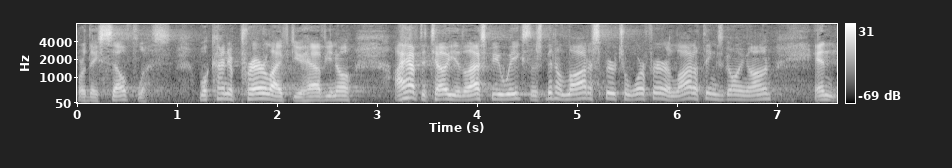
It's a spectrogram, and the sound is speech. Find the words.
or are they selfless? What kind of prayer life do you have? You know, I have to tell you, the last few weeks, there's been a lot of spiritual warfare, a lot of things going on. And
